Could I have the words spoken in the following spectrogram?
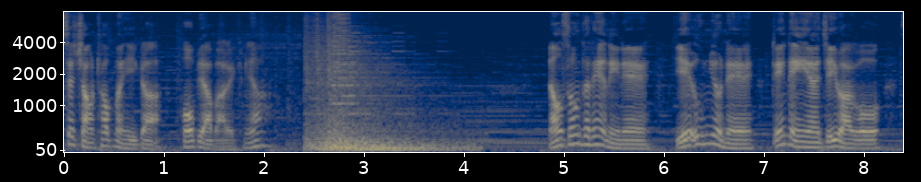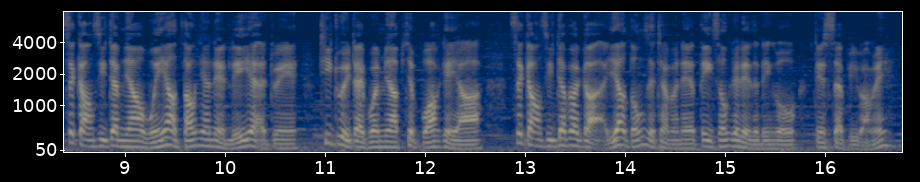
စစ်ဆောင်ထောက်မှန်ကြီးကဖော်ပြပါတယ်ခင်ဗျာနောက်ဆုံးသတင်းအနေနဲ့ရေဦးမြို့နယ်တင်းတိန်ရန်ကျေးရွာကိုစစ်ကောင်စီတပ်များဝင်ရောက်တောင်းကျမ်းတဲ့၄ရက်အတွင်းထိတွေ့တိုက်ပွဲများဖြစ်ပွားခဲ့ရာစစ်ကောင်စီတပ်ဘက်ကအယောက်30ထက်မနည်းတိတ်ဆုံးခဲ့တဲ့တဲ့တင်ကိုတင်ဆက်ပေးပါမယ်။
